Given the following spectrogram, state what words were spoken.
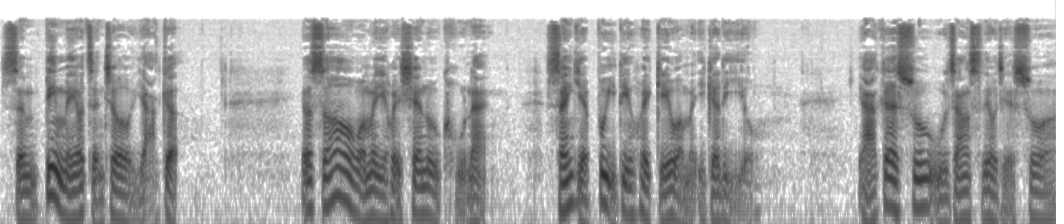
神并没有拯救雅各，有时候我们也会陷入苦难。神也不一定会给我们一个理由。雅各书五章十六节说：“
